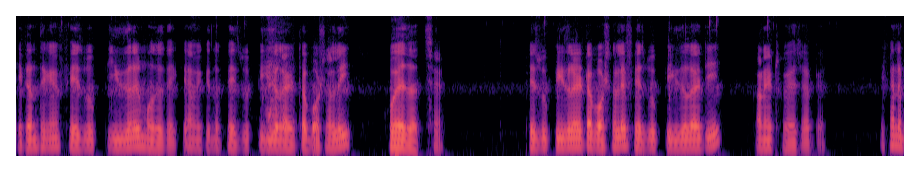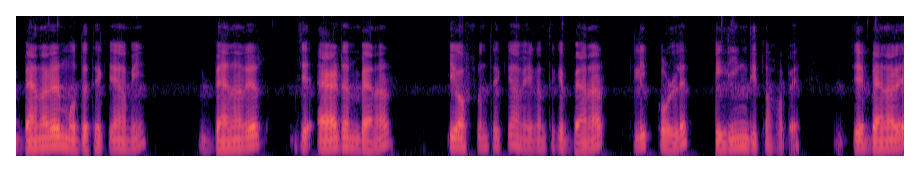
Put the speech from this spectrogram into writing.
এখান থেকে আমি ফেসবুক পিক্সেলের মধ্যে থেকে, আমি কিন্তু ফেসবুক পিক্সেল আইডিটা বসালেই হয়ে যাচ্ছে। ফেসবুক পিক্সেল আইডিটা বসালে ফেসবুক পিক্সেল আইডি কানেক্ট হয়ে যাবে। এখানে ব্যানারের মধ্যে থেকে আমি ব্যানারের যে অ্যাড অ্যান্ড ব্যানার এই অপশন থেকে আমি এখান থেকে ব্যানার ক্লিক করলে লিঙ্ক দিতে হবে। যে ব্যানারে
